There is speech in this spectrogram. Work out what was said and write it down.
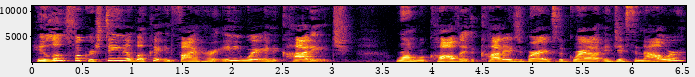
He looked for Christina but couldn't find her anywhere in the cottage. Ronald recalled that the cottage burned to the ground in just an hour.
